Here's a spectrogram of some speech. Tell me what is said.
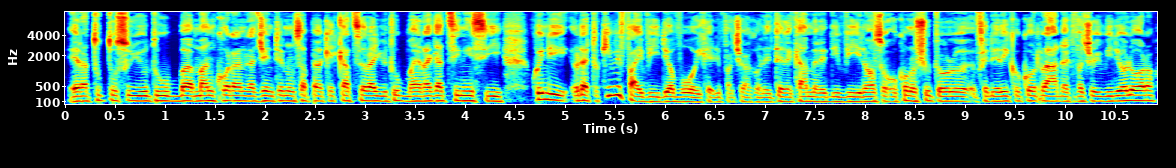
era tutto su YouTube, ma ancora la gente non sapeva che cazzo era YouTube, ma i ragazzini sì. Quindi ho detto chi vi fa i video voi che li faceva con le telecamere di vino? So, ho conosciuto Federico Corrada che faceva i video loro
